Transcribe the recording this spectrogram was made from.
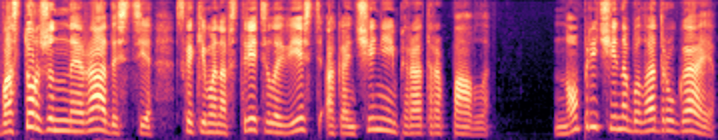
восторженной радости, с каким она встретила весть о кончине императора Павла. Но причина была другая.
